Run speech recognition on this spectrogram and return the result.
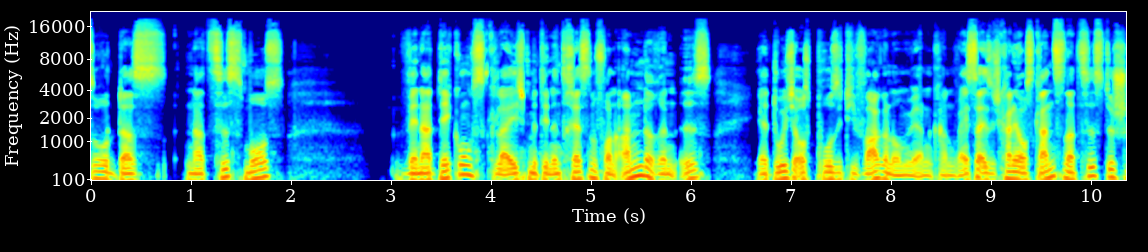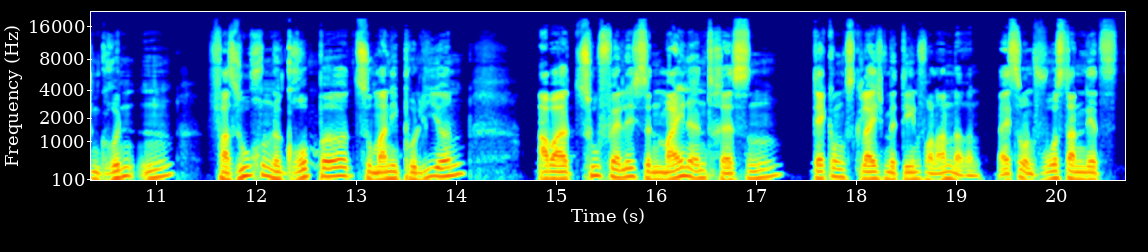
so dass Narzissmus, wenn er deckungsgleich mit den Interessen von anderen ist, ja durchaus positiv wahrgenommen werden kann. Weißt du, also ich kann ja aus ganz narzisstischen Gründen versuchen, eine Gruppe zu manipulieren, aber zufällig sind meine Interessen deckungsgleich mit denen von anderen. Weißt du, und wo ist dann jetzt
